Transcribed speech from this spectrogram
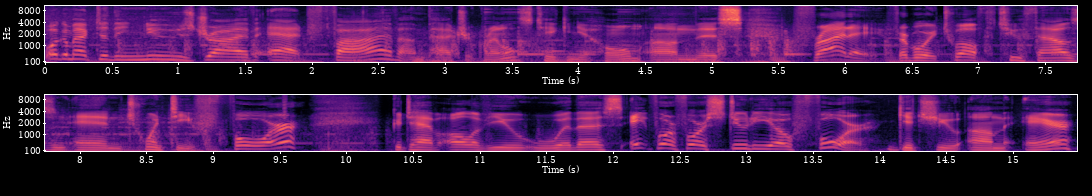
Welcome back to the News Drive at 5. I'm Patrick Reynolds, taking you home on this Friday, February 12th, 2024. Good to have all of you with us. 844 Studio 4 gets you on the air.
